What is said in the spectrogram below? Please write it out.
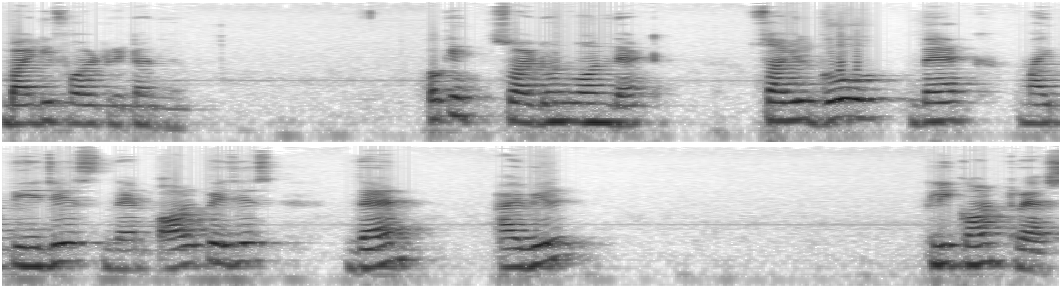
by default written here. Okay so I don't want that. So I will go back my pages then all pages then I will click on trash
